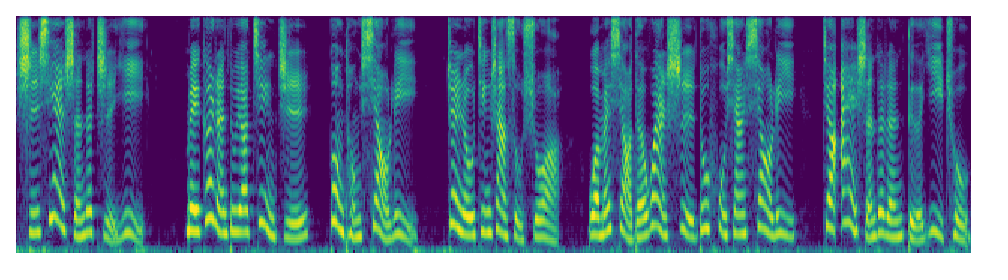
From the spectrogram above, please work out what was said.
实现神的旨意。每个人都要尽职，共同效力。正如经上所说：“我们晓得万事都互相效力，叫爱神的人得益处，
